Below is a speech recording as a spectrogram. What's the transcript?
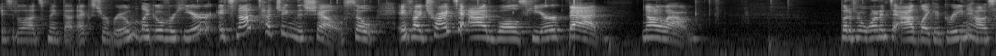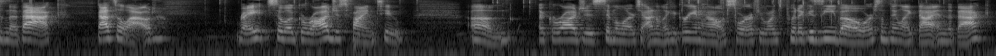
is it allowed to make that extra room? Like over here, it's not touching the shell. So if I try to add walls here, bad, not allowed. But if I wanted to add like a greenhouse in the back, that's allowed, right? So a garage is fine too. Um, a garage is similar to, I don't know, like a greenhouse, or if you wanted to put a gazebo or something like that in the back.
